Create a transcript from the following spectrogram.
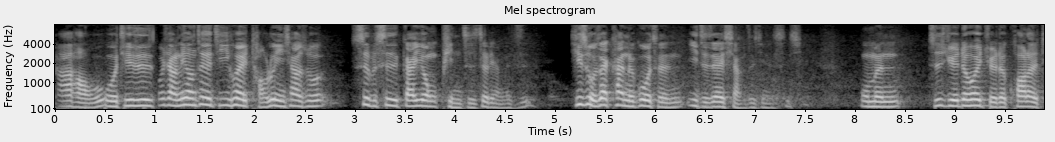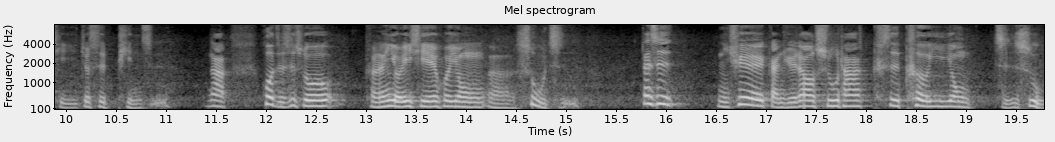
大家好，我我其实我想利用这个机会讨论一下，说是不是该用品质这两个字？其实我在看的过程一直在想这件事情。我们直觉都会觉得 quality 就是品质，那或者是说，可能有一些会用呃数值。但是你却感觉到书它是刻意用指数，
